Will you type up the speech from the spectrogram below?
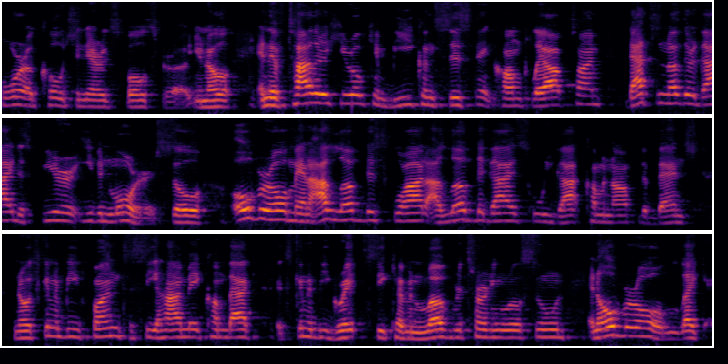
for a coach in Erik Spoelstra, you know. And if Tyler Herro can be consistent come playoff time, that's another guy to fear even more. So overall, man, I love this squad. I love the guys who we got coming off the bench. You know, it's gonna be fun to see Jaime come back. It's gonna be great to see Kevin Love returning real soon. And overall, like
